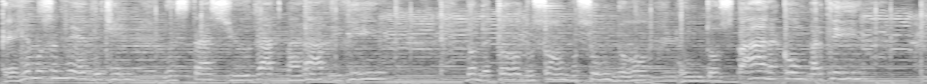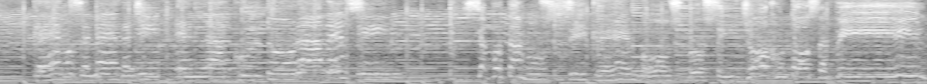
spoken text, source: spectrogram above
Creemos en Medellín, nuestra ciudad para vivir, donde todos somos uno, juntos para compartir. Creemos en Medellín, en la cultura del sí. Si aportamos, si creemos, vos y yo juntos al fin.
